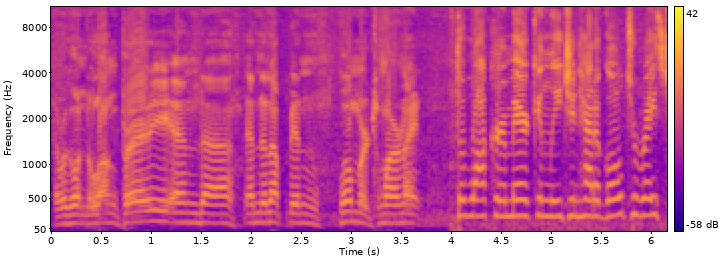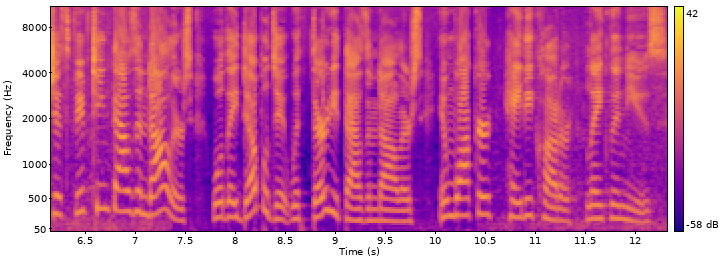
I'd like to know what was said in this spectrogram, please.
Then we're going to Long Prairie and uh, ending up in Willmar tomorrow night. The Walker American Legion had a goal to raise just $15,000. Well, they doubled it with $30,000. In Walker, Haiti Clotter, Lakeland News.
